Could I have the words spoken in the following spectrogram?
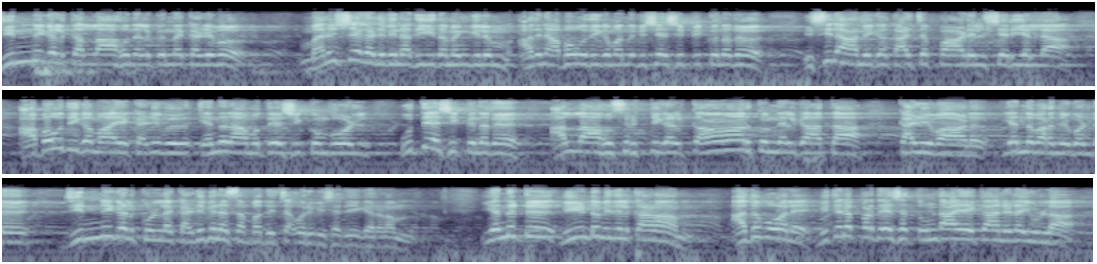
ജിന്നുകൾക്ക് അള്ളാഹു നൽകുന്ന കഴിവ് മനുഷ്യ കഴിവിന് അതീതമെങ്കിലും അതിന് അഭൗതികമെന്ന് വിശേഷിപ്പിക്കുന്നത് ഇസ്ലാമിക കാഴ്ചപ്പാടിൽ ശരിയല്ല. അഭൗതികമായ കഴിവ് എന്ന് നാം ഉദ്ദേശിക്കുമ്പോൾ ഉദ്ദേശിക്കുന്നത് അള്ളാഹു സൃഷ്ടികൾക്കാർക്കും നൽകാത്ത കഴിവാണ് എന്ന് പറഞ്ഞുകൊണ്ട് ജിന്നുകൾക്കുള്ള കഴിവിനെ സംബന്ധിച്ച ഒരു വിശദീകരണം. എന്നിട്ട് വീണ്ടും ഇതിൽ കാണാം. അതുപോലെ വിജനപ്രദേശത്ത് ഉണ്ടായേക്കാനിടയുള്ള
